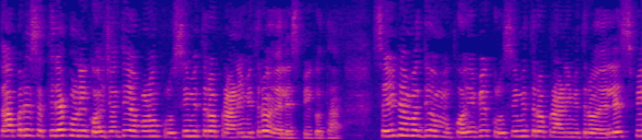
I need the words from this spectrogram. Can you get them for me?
ତାପରେ ସେଥିରେ ପୁଣି କହିଛନ୍ତି ଆପଣ କୃଷି ମିତ୍ର ପ୍ରାଣୀ ମିତ୍ର ଏଲ୍ଏସ୍ପି କଥା ସେଇଟା ମଧ୍ୟ ମୁଁ କହିବି କୃଷି ମିତ୍ର ପ୍ରାଣୀ ମିତ୍ର ଏଲ୍ଏସ୍ପି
